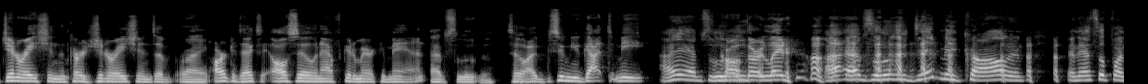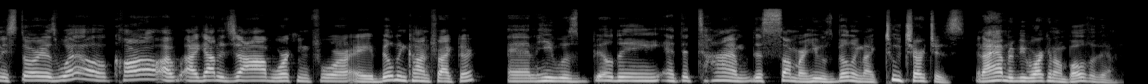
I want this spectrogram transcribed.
generations, encouraged generations of Right. architects, also an African American man. Absolutely. So I assume you got to meet I absolutely Carl Thorne later. I absolutely did meet Carl, and and that's a funny story as well. Carl, I, I got a job working for a building contractor, and he was building at the time this summer. He was building like two churches, and I happened to be working on both of them,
